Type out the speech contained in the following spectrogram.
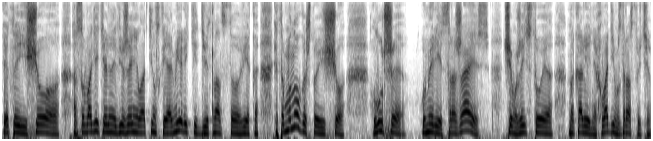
это еще освободительное движение Латинской Америки 19 века. Это много что еще. Лучше умереть, сражаясь, чем жить стоя на коленях. Вадим, здравствуйте.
